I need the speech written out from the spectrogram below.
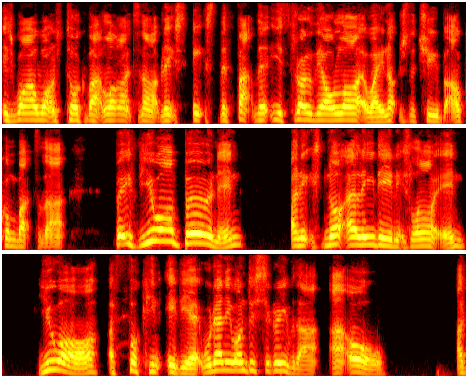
is why I wanted to talk about light tonight. But it's it's the fact that you throw the old light away, not just the tube. But I'll come back to that. But if you are burning and it's not LED and it's lighting, you are a fucking idiot. Would anyone disagree with that at all? I,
